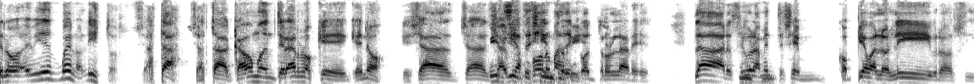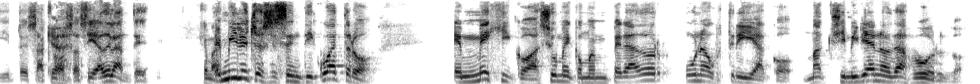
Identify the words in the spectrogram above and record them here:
pero evidente, bueno, listo, ya está, ya está. Acabamos de enterarnos que, que no, que ya, ya, había formas de controlar eso. Claro, seguramente se copiaban los libros y todas esas cosas. Sí, adelante. En 1864, en México asume como emperador un austríaco, Maximiliano de Habsburgo.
